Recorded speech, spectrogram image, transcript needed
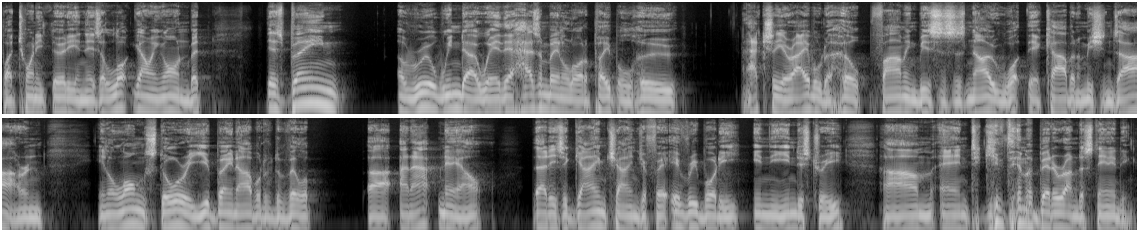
by 2030. And there's a lot going on, but there's been a real window where there hasn't been a lot of people who actually are able to help farming businesses know what their carbon emissions are. And in a long story, you've been able to develop uh, an app now that is a game changer for everybody in the industry um, and to give them a better understanding.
